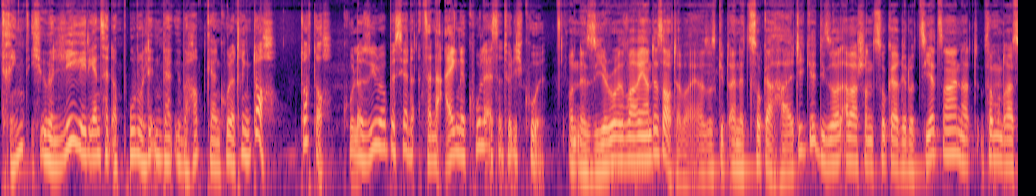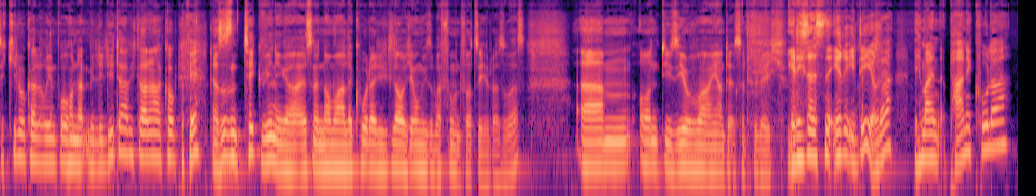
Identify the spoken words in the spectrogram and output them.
trinkt. Ich überlege die ganze Zeit, ob Udo Lindenberg überhaupt gern Cola trinkt. Doch, doch, doch. Cola Zero bisher, seine eigene Cola ist natürlich cool. Und eine Zero-Variante ist auch dabei. Also es gibt eine zuckerhaltige, die soll aber schon zuckerreduziert sein, hat 35 Kilokalorien pro 100 Milliliter, habe ich gerade nachgeguckt. Okay. Das ist ein Tick weniger als eine normale Cola, die glaube ich irgendwie so bei 45 oder sowas. Ähm, und die Zero-Variante ist natürlich. Ehrlich gesagt, das ist eine irre Idee, oder? Ich meine, Panik-Cola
